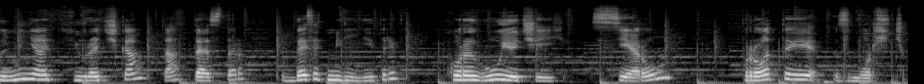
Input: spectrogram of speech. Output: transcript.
Мініатюрочка та тестер 10 мл, коригуючий серум проти зморщичок.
